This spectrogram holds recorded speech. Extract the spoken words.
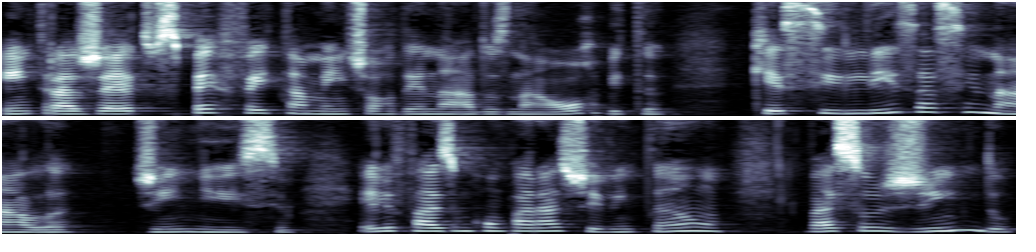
em trajetos perfeitamente ordenados na órbita que se lhes assinala de início. Ele faz um comparativo. Então, vai surgindo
